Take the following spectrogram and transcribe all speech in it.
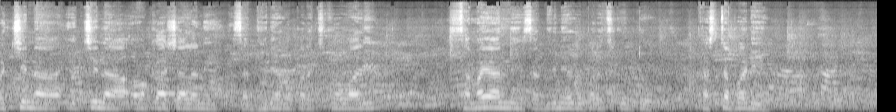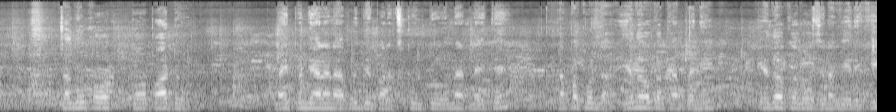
వచ్చిన ఇచ్చిన అవకాశాలని సద్వినియోగపరచుకోవాలి. సమయాన్ని సద్వినియోగపరచుకుంటూ కష్టపడి చదువుకోతో పాటు నైపుణ్యాలను అభివృద్ధి పరుచుకుంటూ ఉన్నట్లయితే తప్పకుండా ఏదో ఒక కంపెనీ ఏదో ఒక రోజున వీరికి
